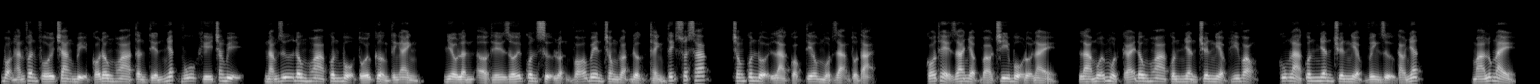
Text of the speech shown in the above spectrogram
Bọn hắn phân phối trang bị có đông hoa tân tiến nhất vũ khí trang bị, nắm giữ đông hoa quân bộ tối cường tinh anh, nhiều lần ở thế giới quân sự luận võ bên trong đoạt được thành tích xuất sắc, trong quân đội là cọc tiêu một dạng tồn tại. Có thể gia nhập vào chi bộ đội này, là mỗi một cái đông hoa quân nhân chuyên nghiệp hy vọng, cũng là quân nhân chuyên nghiệp vinh dự cao nhất mà lúc này,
